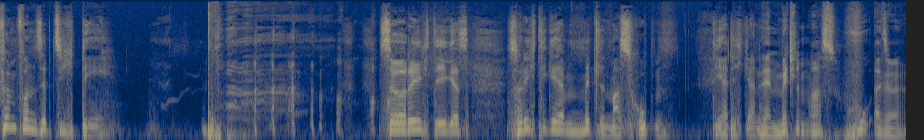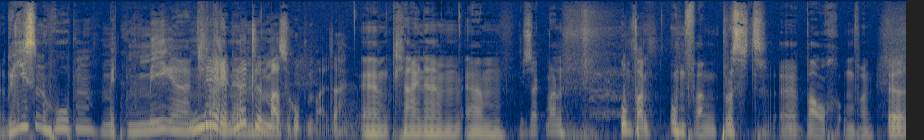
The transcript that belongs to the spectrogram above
75D. so richtiges, so richtige Mittelmaßhupen. Die hätte ich gerne. Eine Mittelmaß, also Riesenhuben mit mega Nee, kleinem, Mittelmaßhupen, Alter. ähm, kleinem, ähm, wie sagt man, Umfang. Umfang, Brust, äh, Bauchumfang. Äh,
